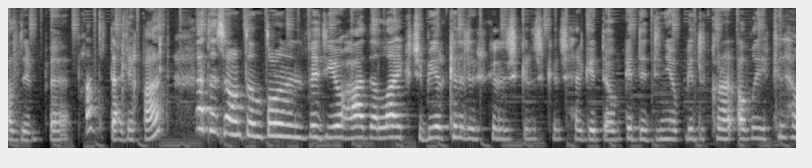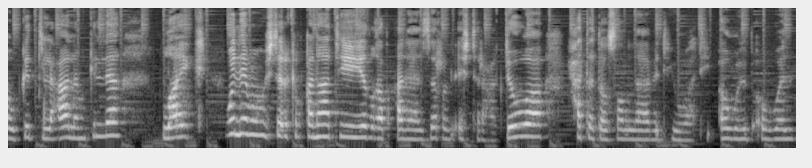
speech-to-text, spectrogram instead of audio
قصدي بخانة التعليقات. لا تنسون تنطون الفيديو هذا لايك كبير كلش كلش كلش كلش هالقد وبقد الدنيا وبقد الكرة الأرضية كلها وبقد العالم كله. لايك. واللي مو مشترك بقناتي يضغط على زر الاشتراك جوا حتى توصل لها فيديوهاتي أول بأول.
